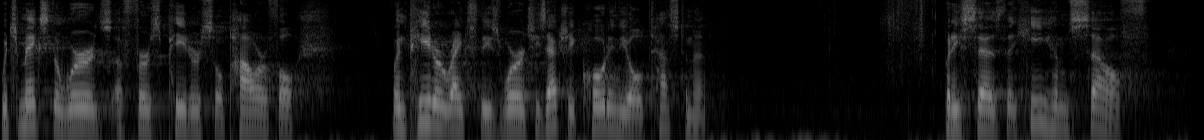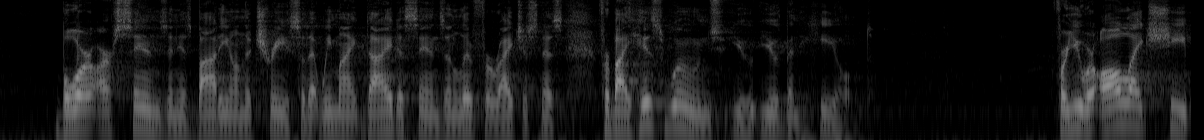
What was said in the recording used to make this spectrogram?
which makes the words of 1 Peter so powerful. When Peter writes these words, he's actually quoting the Old Testament. But he says that he himself bore our sins in his body on the tree so that we might die to sins and live for righteousness. For by his wounds you, you've been healed. For you were all like sheep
